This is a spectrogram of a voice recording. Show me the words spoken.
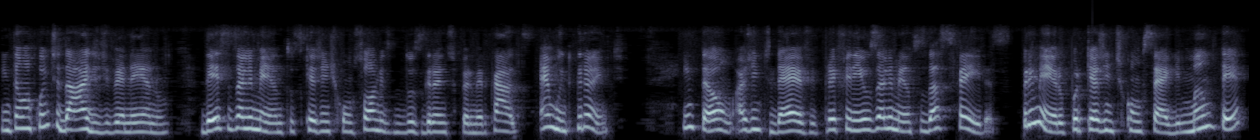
Então a quantidade de veneno desses alimentos que a gente consome dos grandes supermercados é muito grande. Então, a gente deve preferir os alimentos das feiras. Primeiro, porque a gente consegue manter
